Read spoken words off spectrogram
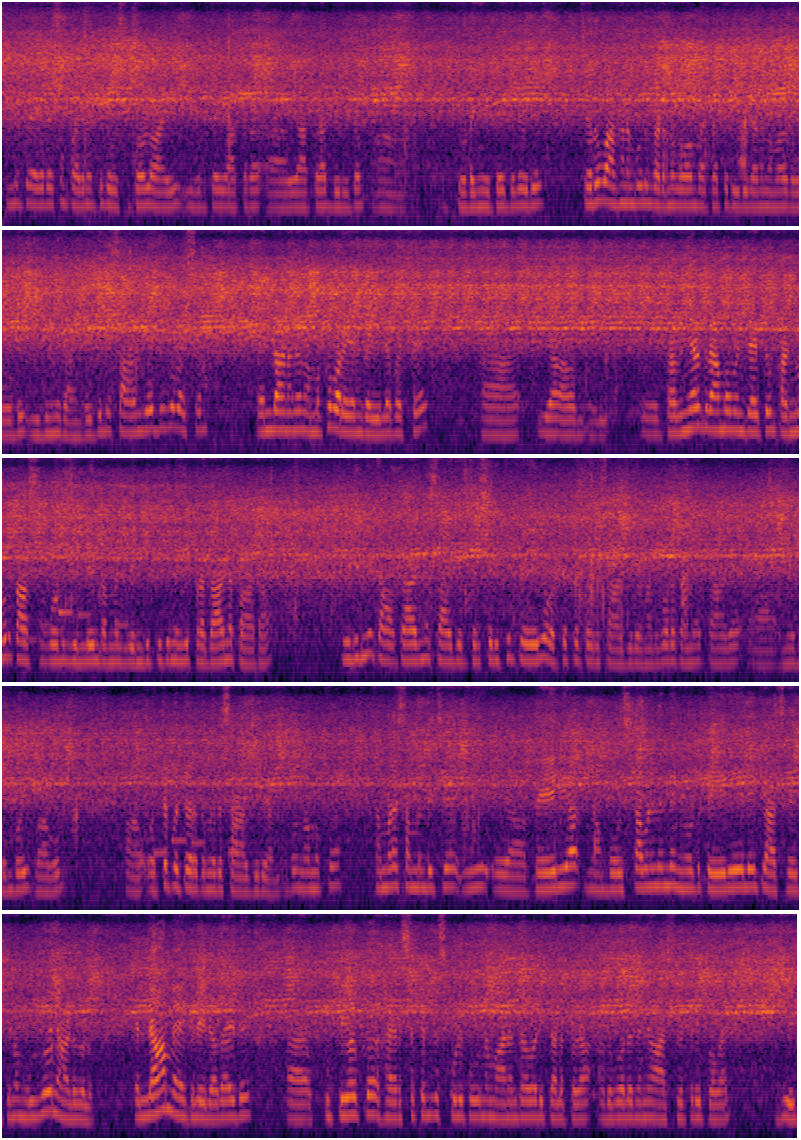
ഇന്നിപ്പോൾ ഏകദേശം പതിനെട്ട് ദിവസത്തോളമായി ഇവിടുത്തെ യാത്ര യാത്രാ ദുരിതം തുടങ്ങിയിട്ട്. ഇതിലൊരു ചെറു വാഹനം പോലും കടന്നു പോകാൻ പറ്റാത്ത രീതിയിലാണ് നമ്മൾ റോഡ് ഇടിഞ്ഞു കാണുന്നത് ഇതിന്റെ സാങ്കേതിക വശം എന്താണെന്ന് നമുക്ക് പറയാൻ കഴിയില്ല. പക്ഷേ കവിഞ്ഞാൽ ഗ്രാമപഞ്ചായത്തും കണ്ണൂർ കാസർഗോഡ് ജില്ലയും തമ്മിൽ ബന്ധിപ്പിക്കുന്ന ഈ പ്രധാന പാത ഇടിഞ്ഞ് താഴ്ന്ന സാഹചര്യത്തിൽ ശരിക്കും പേര് ഒറ്റപ്പെട്ട ഒരു സാഹചര്യമാണ്. അതുപോലെ തന്നെ താഴെ നെടുമ്പോയി ഭാഗവും ഒറ്റപ്പെട്ട് കിടക്കുന്ന ഒരു സാഹചര്യമാണ്. അപ്പോൾ നമുക്ക് നമ്മളെ സംബന്ധിച്ച് ഈ പേരിയ ബോയ്സ് ടൗണിൽ നിന്ന് ഇങ്ങോട്ട് പേരിയയിലേക്ക് ആശ്രയിക്കുന്ന മുഴുവൻ ആളുകളും എല്ലാ മേഖലയിലും അതായത് കുട്ടികൾക്ക് ഹയർ സെക്കൻഡറി സ്കൂളിൽ പോകുന്ന മാനന്തവാടി തലപ്പുഴ അതുപോലെ തന്നെ ആശുപത്രിയിൽ പോകാൻ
